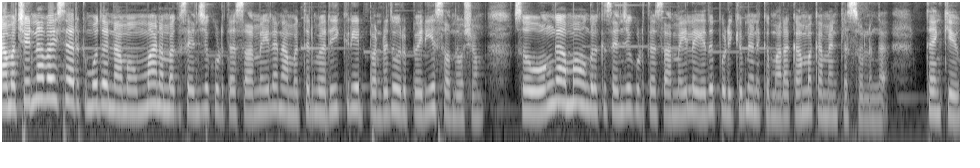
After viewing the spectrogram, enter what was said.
நம்ம சின்ன வயசாக இருக்கும்போது நம்ம உம்மா நமக்கு செஞ்சு கொடுத்த சமையலை நம்ம திரும்ப ரீக்ரியேட் பண்ணுறது ஒரு பெரிய சந்தோஷம். ஸோ உங்கள் அம்மா உங்களுக்கு செஞ்சு கொடுத்த சமையலை எது பிடிக்கும்னு எனக்கு மறக்காமல் கமெண்ட்டில் சொல்லுங்கள் தேங்க்யூ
